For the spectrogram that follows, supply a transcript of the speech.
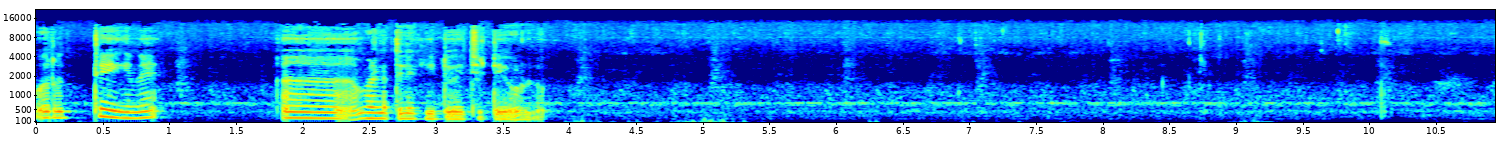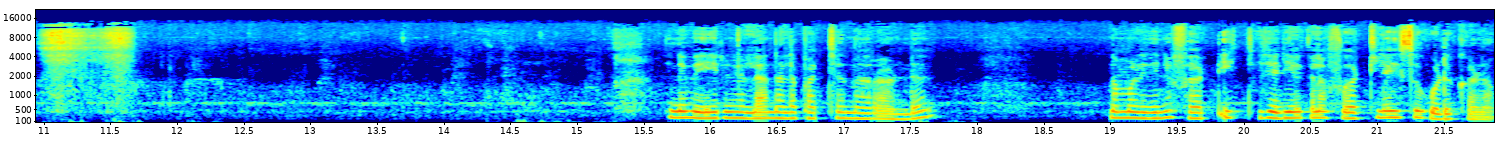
വെറുതെ ഇങ്ങനെ വെള്ളത്തിലൊക്കെ ഇട്ട് വെച്ചിട്ടേ ഉള്ളൂ. ഇതിന്റെ വേരിനെല്ലാം നല്ല പച്ച നിറമുണ്ട്. നമ്മളിതിന് ഫെർട്ട് ഈ ചെടികൾക്കെല്ലാം ഫെർട്ടിലൈസ് കൊടുക്കണം.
